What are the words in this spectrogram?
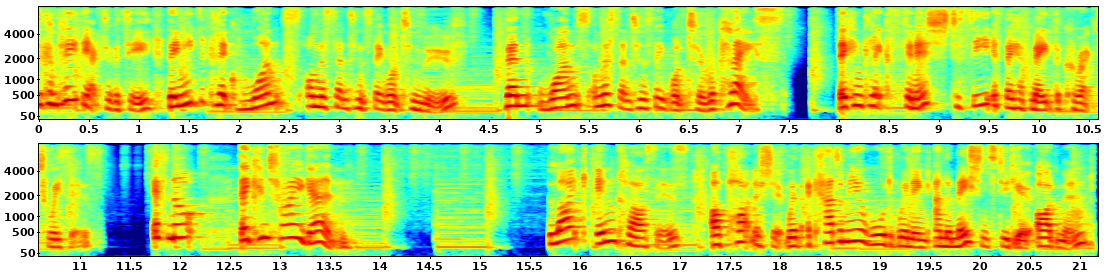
To complete the activity, they need to click once on the sentence they want to move, then once on the sentence they want to replace. They can click Finish to see if they have made the correct choices. If not, they can try again. Like in classes, our partnership with Academy Award winning animation studio Aardman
